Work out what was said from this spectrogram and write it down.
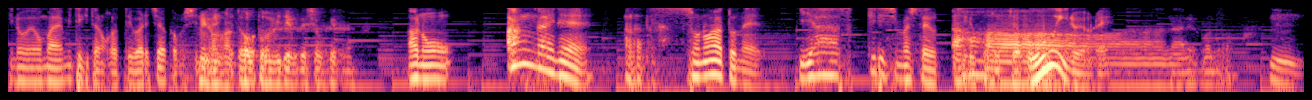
井上お前見てきたのかって言われちゃうかもしれないまあけど、相当見てるでしょうけど、あの、案外ね。その後ね、いやー、すっきりしましたよっていうことって多いのよね。ああ、なるほど。うん。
